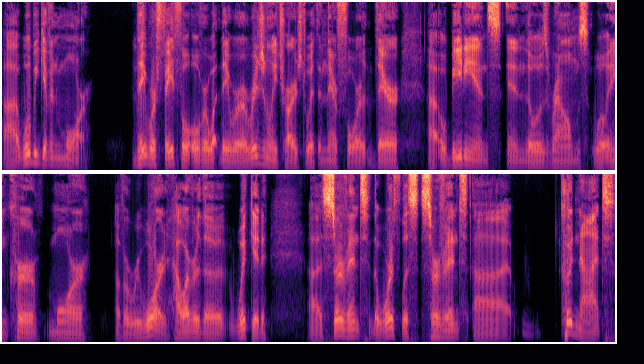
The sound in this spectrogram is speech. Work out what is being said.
uh, will be given more. They were faithful over what they were originally charged with, and therefore their uh, obedience in those realms will incur more of a reward. However, the wicked uh, servant, the worthless servant, uh, could not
